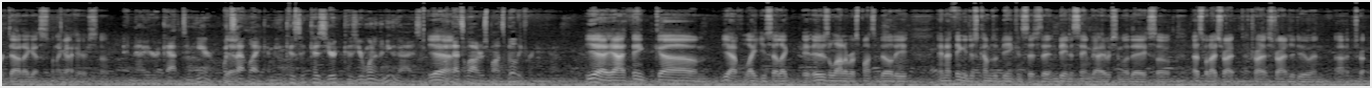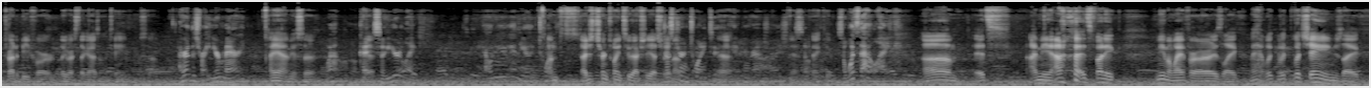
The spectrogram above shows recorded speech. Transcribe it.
worked out, I guess, when I got here. So and now you're a captain here. What's Yeah. that like? I mean, because because you're because you're one of the new guys. Yeah. But that's a lot of responsibility for a new guy. yeah, yeah, I think um, yeah, like you said, like it is a lot of responsibility, and I think it just comes with being consistent and being the same guy every single day. So that's what I try try to strive to do and uh, try, try to be for the rest of the guys on the team. So I heard this right. You're married. I am, yes, sir. Wow. Okay. Yeah. So you're like, how old are you again? You're like 20. I'm I just turned 22 actually yesterday. just turned 22. Yeah. Okay, congratulations. Yeah, so, thank you. So what's that like? Um, it's, I mean, I don't, it's funny. Me and my wife are always like, man, what, what, what changed? Like,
